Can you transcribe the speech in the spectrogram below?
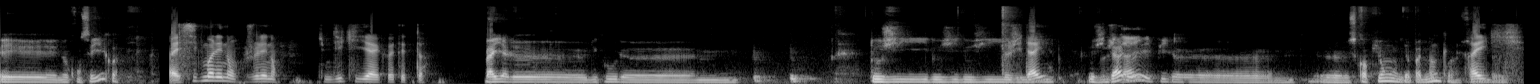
euh, et nos conseillers, quoi. Allez, cite-moi les noms, je veux les noms. Tu me dis qui est à côté de toi. Bah, il y a le, du coup, le Doji, Doji, Doji. Dojidai Dojidai, Dojidai. ouais, et puis le, le Scorpion, il n'y a pas de nom, quoi. Reiki.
